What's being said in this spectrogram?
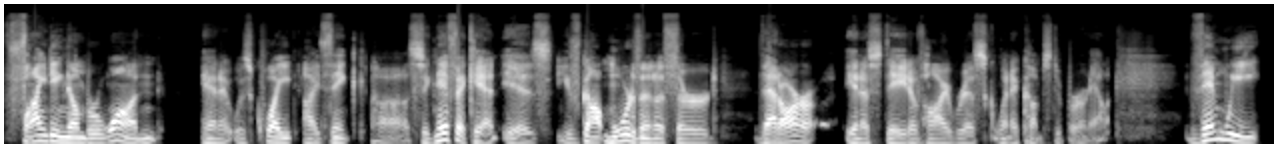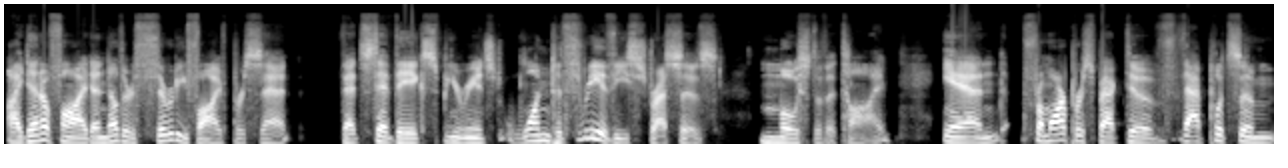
finding number one, and it was quite, I think, uh, significant, is you've got more than a third that are in a state of high risk when it comes to burnout. Then we identified another 35% that said they experienced one to three of these stresses most of the time. And from our perspective, that puts them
